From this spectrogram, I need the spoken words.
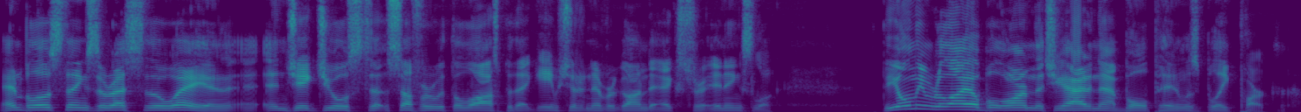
and blows things the rest of the way. And, and Jake Jewell st- suffered with the loss, but that game should have never gone to extra innings. Look, the only reliable arm that you had in that bullpen was Blake Parker,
